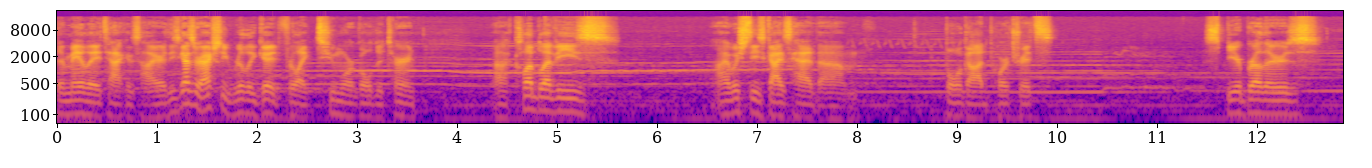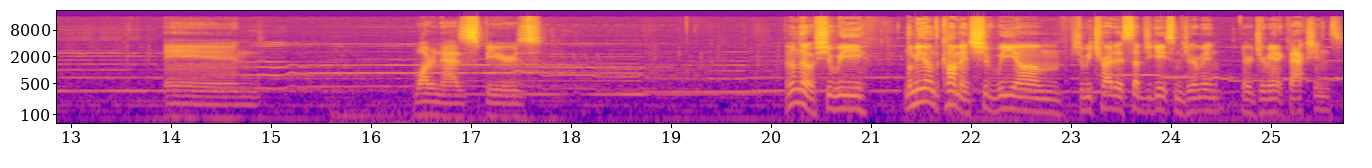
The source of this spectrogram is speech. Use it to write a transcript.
Their melee attack is higher. These guys are actually really good for like two more gold a turn. Uh, club levies. I wish these guys had um, bull god portraits. Spear brothers and Waternaz spears. I don't know. Should we? Let me know in the comments. Should we um should we try to subjugate some German or Germanic factions?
